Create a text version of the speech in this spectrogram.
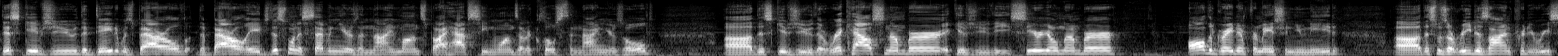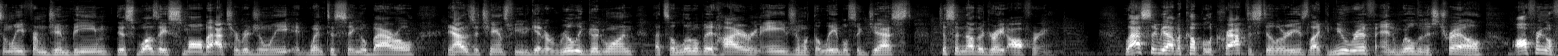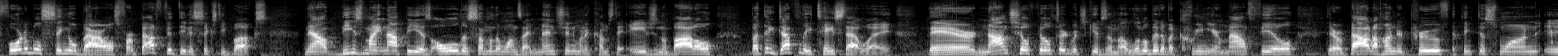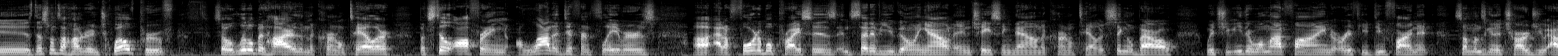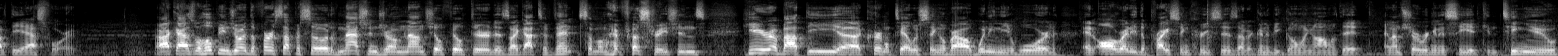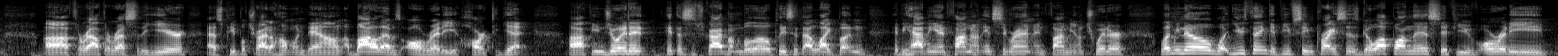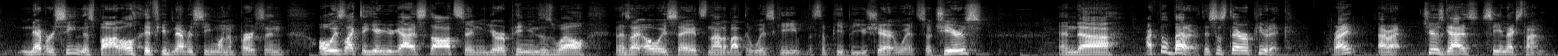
This gives you the date it was barreled, the barrel age. This one is seven years and nine months, but I have seen ones that are close to nine years old. Uh, this gives you the Rickhouse number, it gives you the serial number, all the great information you need. Uh, this was a redesign pretty recently from Jim Beam. This was a small batch originally. It went to single barrel. Now there's a chance for you to get a really good one that's a little bit higher in age than what the label suggests. Just another great offering. Lastly, we have a couple of craft distilleries like New Riff and Wilderness Trail offering affordable single barrels for about 50 to 60 bucks. Now, these might not be as old as some of the ones I mentioned when it comes to age in the bottle, but they definitely taste that way. They're non-chill filtered, which gives them a little bit of a creamier mouthfeel. They're about 100 proof. I think this one is, this one's 112 proof, so a little bit higher than the Colonel Taylor, but still offering a lot of different flavors uh, at affordable prices instead of you going out and chasing down a Colonel Taylor single barrel, which you either will not find or if you do find it, someone's gonna charge you out the ass for it. All right, guys, well, hope you enjoyed the first episode of Mash and Drum Non-Chill Filtered as I got to vent some of my frustrations, hear about the uh, Colonel Taylor Single Barrel winning the award, and already the price increases that are going to be going on with it. And I'm sure we're going to see it continue uh, throughout the rest of the year as people try to hunt one down, a bottle that was already hard to get. Uh, if you enjoyed it, hit the subscribe button below. Please hit that like button. If you haven't yet, find me on Instagram and find me on Twitter. Let me know what you think. If you've seen prices go up on this, if you've already never seen this bottle, if you've never seen one in person. Always like to hear your guys' thoughts and your opinions as well. And as I always say, it's not about the whiskey, it's the people you share it with. So cheers, and uh, I feel better. This is therapeutic, right? All right. Cheers, guys. See you next time.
